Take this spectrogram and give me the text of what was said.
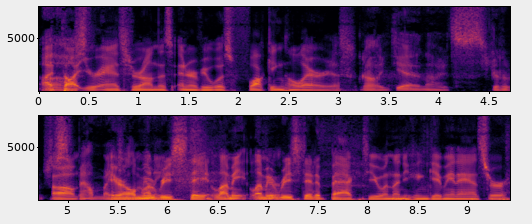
I Uh, thought your answer on this interview was fucking hilarious. oh yeah no it's you know, just Um, about making Here, let me restate. Let me let me restate it back to you, and then you can give me an answer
